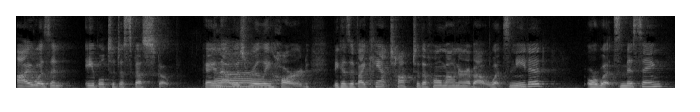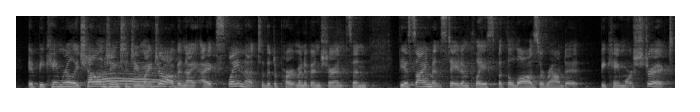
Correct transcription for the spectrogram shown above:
I wasn't able to discuss scope. Okay, and that was Ah. really hard because if I can't talk to the homeowner about what's needed or what's missing, it became really challenging to do my Ah. job. And I, I explained that to the Department of Insurance, and the assignment stayed in place, but the laws around it became more strict.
